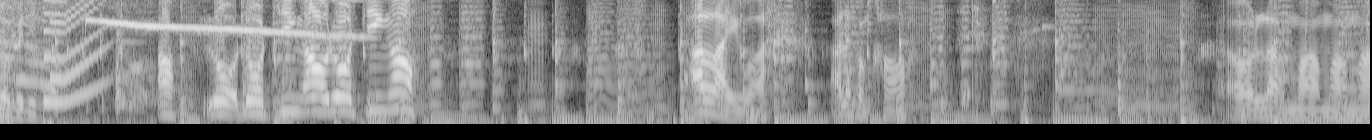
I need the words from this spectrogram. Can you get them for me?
โดดไปดิ เอาโดดโดดจริง เอาโดดจริง เอาอะไรวะ อะไรของเขา เอาละมามามา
